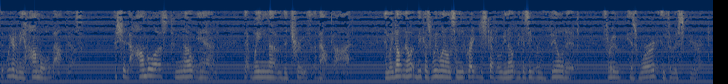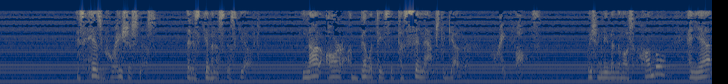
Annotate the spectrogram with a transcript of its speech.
that we're going to be humble about this. This should humble us to no end that we know the truth about God. And we don't know it because we went on some great discovery. We know it because He revealed it through His Word and through His Spirit. It's His graciousness that has given us this gift, not our abilities to synapse together. We should be the most humble and yet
